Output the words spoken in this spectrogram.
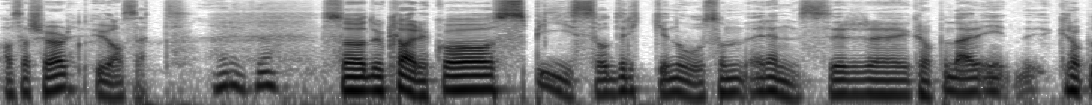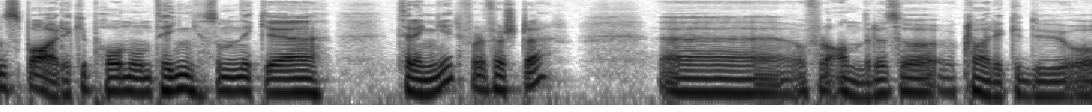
av seg sjøl uansett. Så du klarer ikke å spise og drikke noe som renser eh, kroppen. Det er, kroppen sparer ikke på noen ting som den ikke trenger, for det første. Eh, og for det andre så klarer ikke du å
